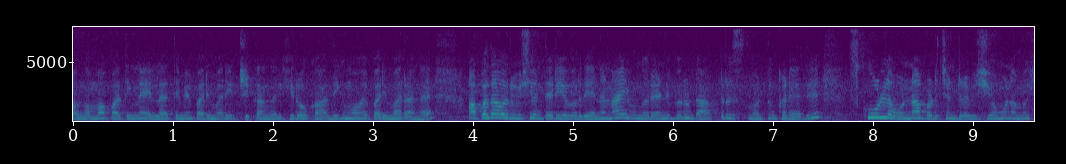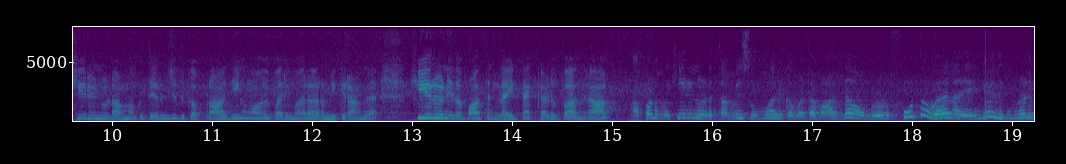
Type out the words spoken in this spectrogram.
அவங்க அம்மா பார்த்தீங்கன்னா எல்லாத்தையுமே பரிமாறிட்டு இருக்காங்க. ஹீரோவுக்கு அதிகமாகவே பரிமாறுறாங்க. அப்போ தான் ஒரு விஷயம் தெரிய வருது. என்னன்னா இவங்க ரெண்டு பேரும் டாக்டர்ஸ் மட்டும் கிடையாது ஸ்கூலில் ஒன்றா படிச்சுன்ற விஷயமும் நம்ம ஹீரோயினோட அம்மாவுக்கு தெரிஞ்சதுக்கப்புறம் அதிகமாகவே பரிமாற ஆரம்பிக்கிறாங்க. ஹீரோயின் இதை பார்த்துட்டு லைட்டாக கடுப்பாகிறா. அப்போ நம்ம ஹீரோயினோட தம்பி சும்மா இருக்க மாட்டாமல் அதான் அவங்களோட ஃபோட்டோவை நான் எங்கேயோ இதுக்கு முன்னாடி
